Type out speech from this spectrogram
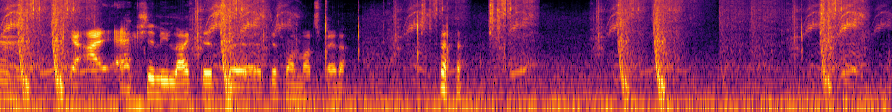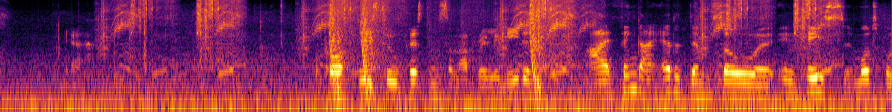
Hmm. Yeah, I actually like this uh, this one much better. yeah. Of course, these two pistons are not really needed. I think I added them so uh, in case multiple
